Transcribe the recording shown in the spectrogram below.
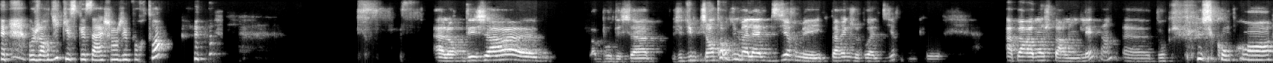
aujourd'hui, qu'est-ce que ça a changé pour toi? Alors déjà, bon déjà, j'ai encore du mal à le dire, mais il paraît que je dois le dire. apparemment, je parle anglais, hein, donc je comprends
